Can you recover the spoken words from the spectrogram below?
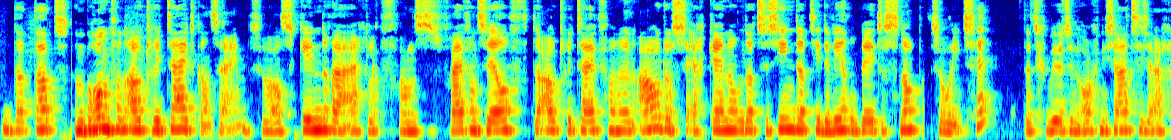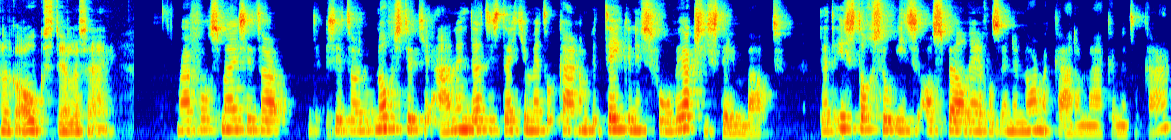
dat dat een bron van autoriteit kan zijn. Zoals kinderen eigenlijk vrij vanzelf de autoriteit van hun ouders erkennen, omdat ze zien dat die de wereld beter snappen. Zoiets, hè? Dat gebeurt in organisaties eigenlijk ook, stellen zij. Maar volgens mij zit er, zit er nog een stukje aan en dat is dat je met elkaar een betekenisvol werksysteem bouwt. Dat is toch zoiets als spelregels en een normenkader maken met elkaar.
